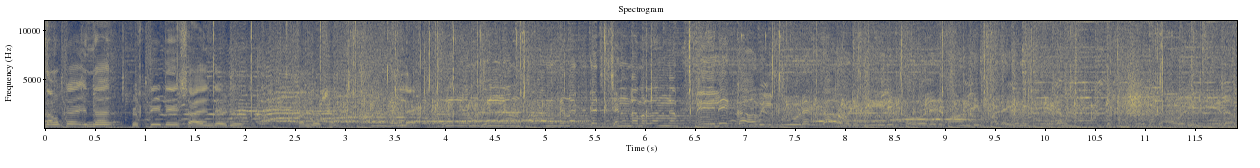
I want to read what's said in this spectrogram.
നമുക്ക് ഇന്ന് ഫിഫ്റ്റി ഡേയ്സ് ആയതിന്റെ ഒരു സന്തോഷം അല്ലേ? ചെണ്ടമൃതങ്ങ മേലേക്കാവിൽ പാണ്ടിപ്പടയണി നീളം. കാവടി നീളം.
